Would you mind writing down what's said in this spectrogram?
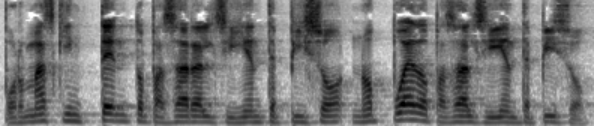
Por más que intento pasar al siguiente piso, no puedo pasar al siguiente piso.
